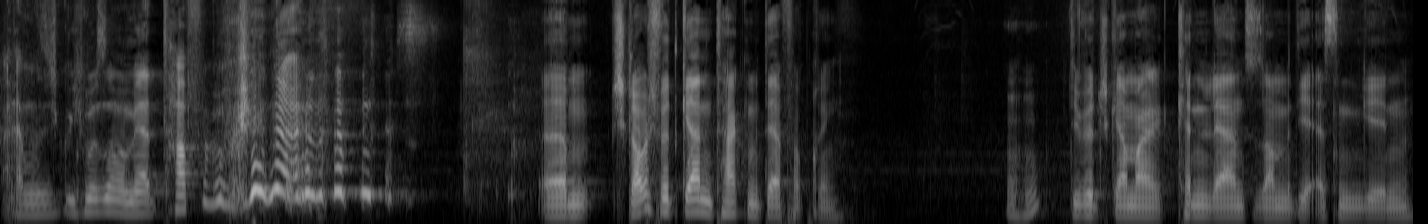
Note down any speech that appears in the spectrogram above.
Alter, muss ich, ich muss noch mal mehr Tafel gucken. Ähm, ich glaube, ich würde gerne einen Tag mit der verbringen. Mhm. Die würde ich gerne mal kennenlernen, zusammen mit ihr essen gehen.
